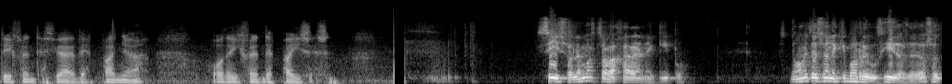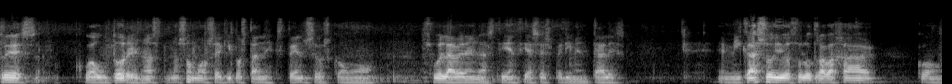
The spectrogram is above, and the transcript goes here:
de diferentes ciudades de España o de diferentes países? Sí, solemos trabajar en equipo. Normalmente son equipos reducidos, de dos o tres coautores, no, somos equipos tan extensos como suele haber en las ciencias experimentales. En mi caso yo suelo trabajar con,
